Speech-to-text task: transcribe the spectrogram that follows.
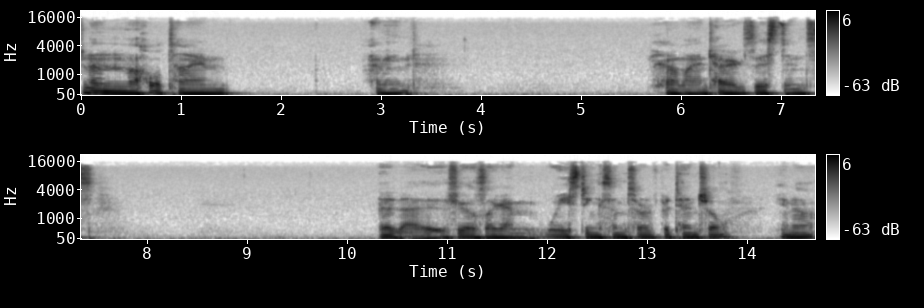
And the whole time I mean, throughout my entire existence, it, uh, it feels like I'm wasting some sort of potential, you know?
